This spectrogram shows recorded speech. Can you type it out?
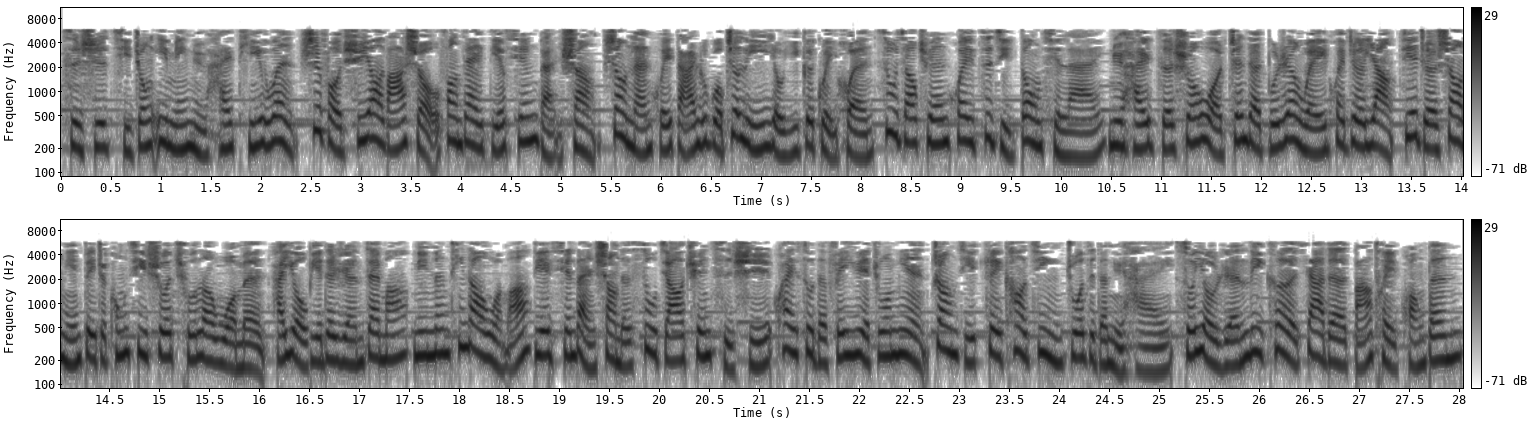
此时，其中一名女孩提问：“是否需要把手放在碟仙板上？”少男回答：“如果这里有一个鬼魂，塑胶圈会自己动起来。”女孩则说：“我真的不认为会这样。”接着，少年对着空气说：“除了我们，还有别的人在吗？你能听到我吗？”碟仙板上的塑胶圈此时快速的飞越桌面，撞击最靠近桌子的女孩，所有人立刻吓得拔腿狂奔。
